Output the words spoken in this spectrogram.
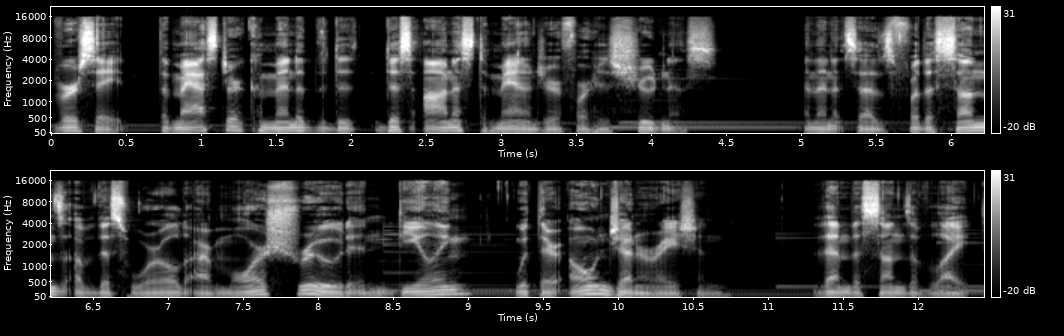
Verse 8 The master commended the dishonest manager for his shrewdness. And then it says, For the sons of this world are more shrewd in dealing with their own generation than the sons of light.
